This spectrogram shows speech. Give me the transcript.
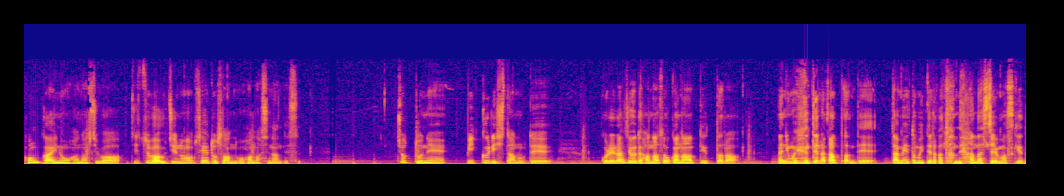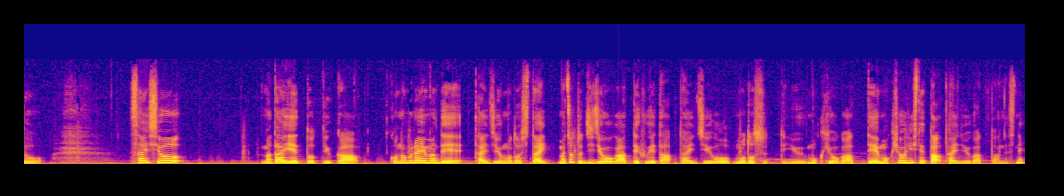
今回のお話は実はうちの生徒さんのお話なんです。ちょっとねびっくりしたのでこれラジオで話そうかなって言ったら何も言ってなかったんでダメとも言ってなかったんで話しちゃいますけど最初、まあ、ダイエットっていうかこのぐらいまで体重を戻したい、まあ、ちょっと事情があって増えた体重を戻すっていう目標があって目標にしてた体重があったんですね。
